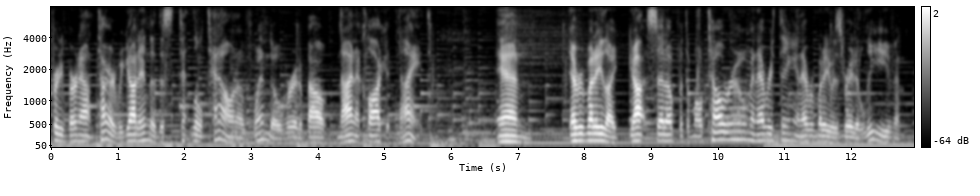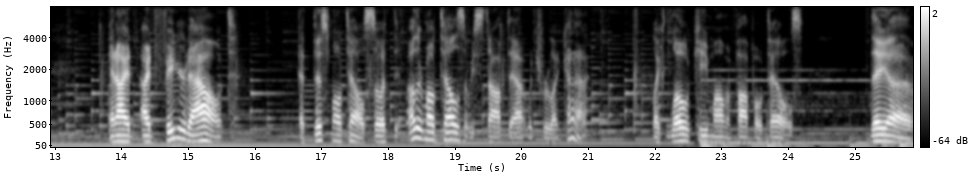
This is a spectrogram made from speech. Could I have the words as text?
pretty burnt out and tired. We got into this t- little town of Wendover at about nine o'clock at night, and everybody like got set up with the motel room and everything, and everybody was ready to leave. and And I'd I'd figured out at this motel. So at the other motels that we stopped at, which were like kind of like low key mom and pop hotels, they uh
